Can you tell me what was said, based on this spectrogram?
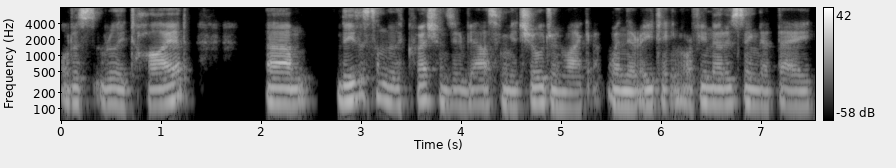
or just really tired. Um, these are some of the questions you'd be asking your children, like when they're eating, or if you're noticing that they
